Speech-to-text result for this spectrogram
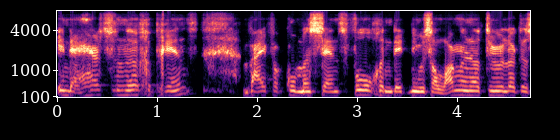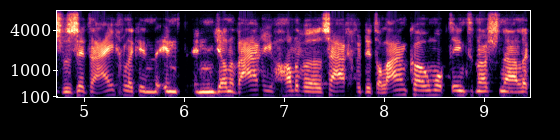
in de hersenen geprint. Wij van Common Sense volgen dit nieuws al langer natuurlijk. Dus we zitten eigenlijk in, in, in januari hadden we, zagen we dit al aankomen op de internationale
